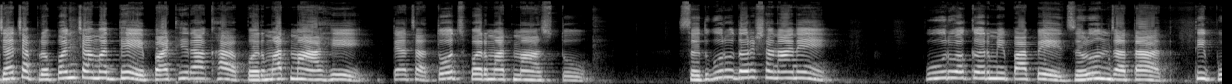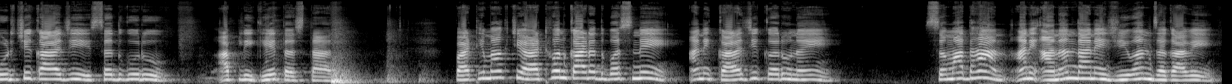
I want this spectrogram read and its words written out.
ज्याच्या प्रपंचामध्ये पाठीराखा परमात्मा आहे त्याचा तोच परमात्मा असतो. सद्गुरु दर्शनाने पूर्वकर्मी पापे जळून जातात ती पुढची काळजी सद्गुरू आपली घेत असतात. पाठीमागची आठवण काढत बसणे आणि काळजी करू नये समाधान आणि आनंदाने जीवन जगावे.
